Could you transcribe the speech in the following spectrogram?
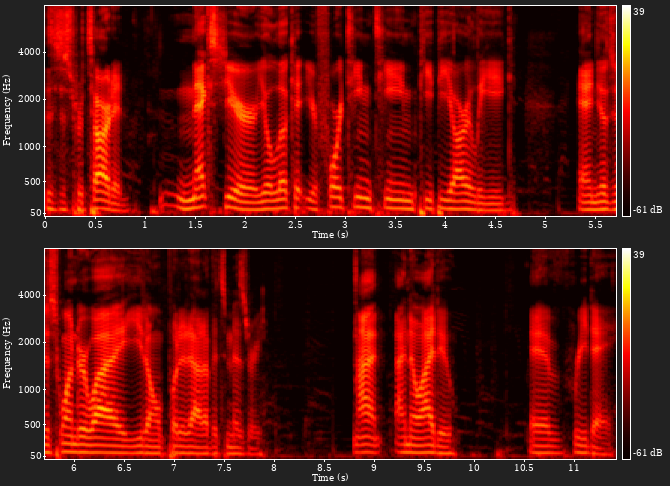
is just retarded next year you'll look at your 14 team PPR league and you'll just wonder why you don't put it out of its misery. I I know I do every day.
